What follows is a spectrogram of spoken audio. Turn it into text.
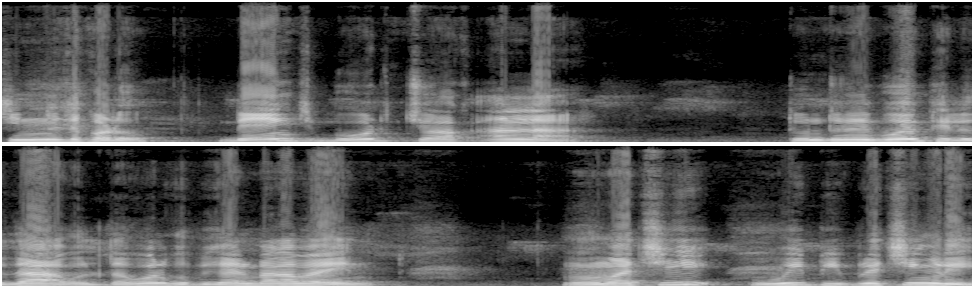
চিহ্নিত করো। বেঞ্চ, বোর্ড, চক আনলা টুনটুনির বই, ফেলুদা আবল তাবল গোপীগান বাগাবাইন মৌমাছি, উই, পিঁপড়ে, চিংড়ি।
